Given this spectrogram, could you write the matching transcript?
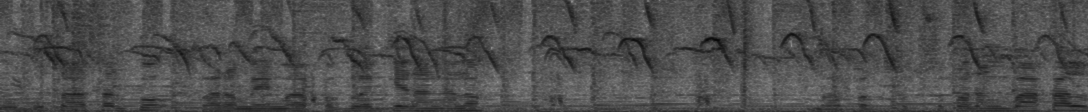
Bubutasan po para may mapaglagyan ng ano mapagsupsupan ng bakal.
